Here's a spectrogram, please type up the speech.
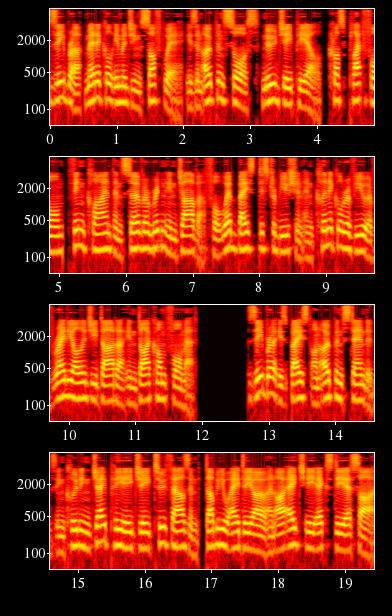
Xebra medical imaging software is an open-source GNU GPL, cross-platform, thin client and server written in Java for web-based distribution and clinical review of radiology data in DICOM format. Xebra is based on open standards including JPEG 2000, WADO and IHEXDSI.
